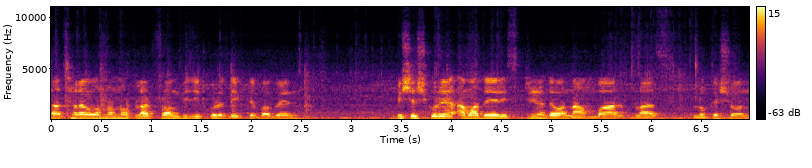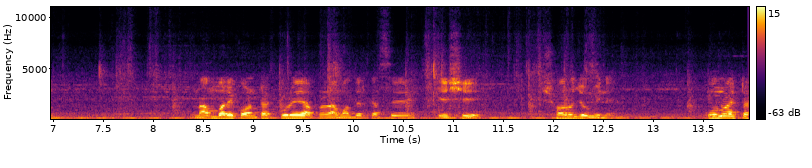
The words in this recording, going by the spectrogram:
তাছাড়াও অন্যান্য প্ল্যাটফর্ম ভিজিট করে দেখতে পাবেন। বিশেষ করে আমাদের স্ক্রিনে দেওয়া নাম্বার প্লাস লোকেশন নাম্বারে কন্ট্যাক্ট করে আপনারা আমাদের কাছে এসে সরজমিনে কোনো একটা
